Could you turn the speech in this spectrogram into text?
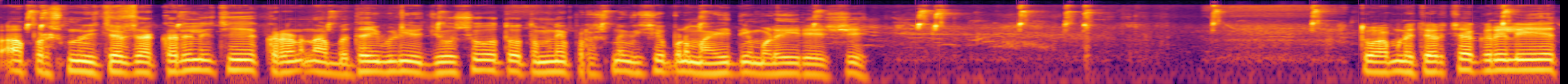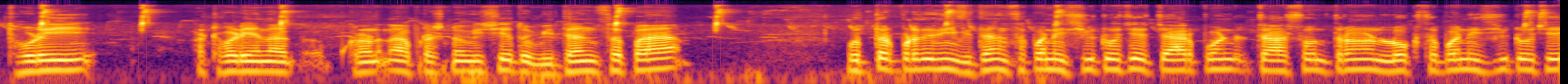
આ પ્રશ્નની ચર્ચા કરેલી છે. કરંટના બધા વીડિયો જોશો તો તમને પ્રશ્ન વિશે પણ માહિતી મળી રહેશે. તો આપણે ચર્ચા કરેલી થોડી અઠવાડિયાના કરંટના પ્રશ્નો વિશે. તો વિધાનસભા ઉત્તર પ્રદેશની વિધાનસભાની સીટો છે ચાર પોઈન્ટ ચારસો ત્રણ, લોકસભાની સીટો છે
